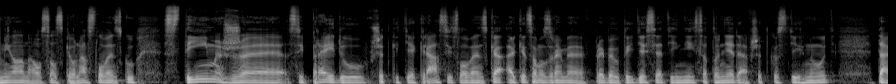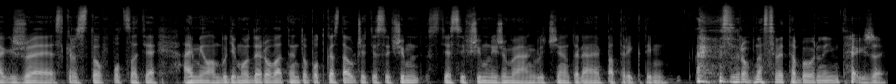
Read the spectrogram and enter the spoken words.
Milana Oselského na Slovensku s tým, že si prejdú všetky tie krásy Slovenska, aj keď samozrejme v priebehu tých desiatich dní sa to nedá všetko stihnúť. Takže skrz to v podstate aj Milan bude moderovať tento podcast a určite si všimli, ste si všimli, že moja angličtina teda nepatrí k tým zrovna svetaborným, takže...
